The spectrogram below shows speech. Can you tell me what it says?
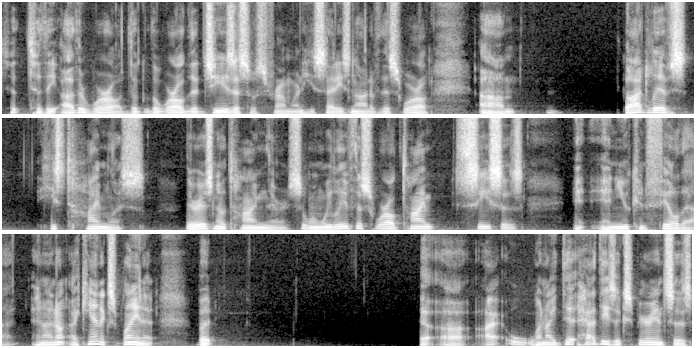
to, to the other world, the, the world that Jesus was from when he said he's not of this world. Um, God lives, he's timeless. There is no time there. So when we leave this world, time ceases, and, and you can feel that. And I don't, I can't explain it, but uh, I, when I did had these experiences,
